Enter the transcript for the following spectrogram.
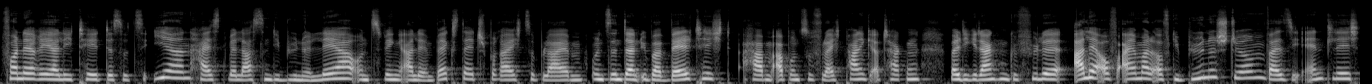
von der Realität dissoziieren, heißt wir lassen die Bühne leer und zwingen alle im Backstage-Bereich zu bleiben und sind dann überwältigt, haben ab und zu vielleicht Panikattacken, weil die Gedankengefühle alle auf einmal auf die Bühne stürmen, weil sie endlich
